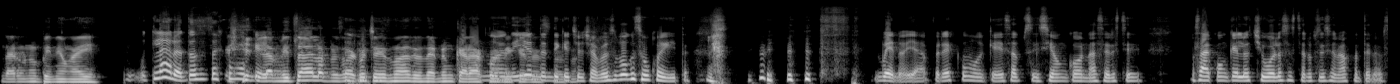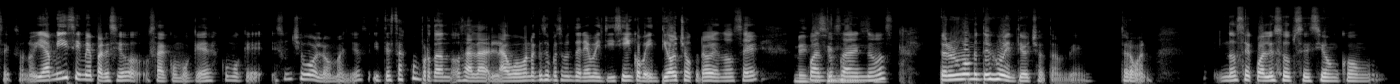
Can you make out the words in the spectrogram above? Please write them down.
dar una opinión ahí. Claro, entonces es como Y que... la mitad de las personas que no van a entender ni un carajo. No, ni yo entendí que ¿no? chucha, pero supongo que es un jueguito. Bueno, ya, pero es como que esa obsesión con hacer este, o sea, con que los chivolos estén obsesionados con tener sexo, ¿no? Y a mí sí me pareció, o sea, como que es como que es un chivolo, man, y te estás comportando, o sea, la, la huevona que supuestamente tenía 25, 28, creo, no sé 25, cuántos 25. años, pero en un momento dijo 28 también. Pero bueno, no sé cuál es su obsesión con,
